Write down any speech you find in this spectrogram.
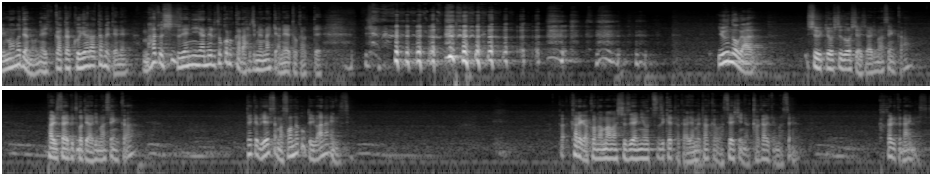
今までのね生き方悔い改めてねまず自然にやめるところから始めなきゃねとかって。いうのが宗教指導者じゃありませんか？パリサイ人でありませんか？だけどイエス様はそんなこと言わないんですよ。彼がこのまま自然にを続けたかやめたかは聖書には書かれてません。書かれてないんです。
